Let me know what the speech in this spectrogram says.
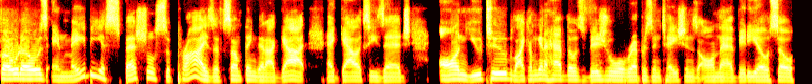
photos, and maybe a special surprise of something that I got at Galaxy's Edge on YouTube. Like I'm going to have those visual representations on that video. So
